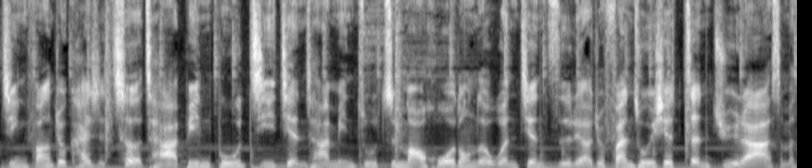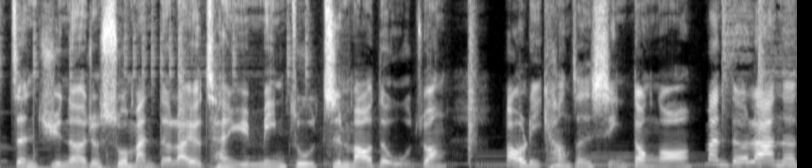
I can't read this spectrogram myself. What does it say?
警方就开始彻查并普及检查民族之矛活动的文件资料，就翻出一些证据啦。什么证据呢？就说曼德拉有参与民族之矛的武装。暴力抗争行动哦，曼德拉呢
